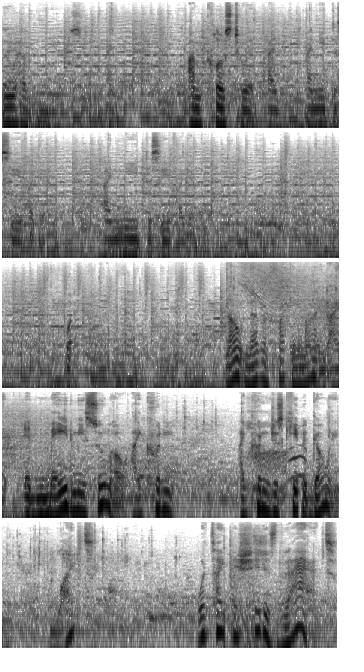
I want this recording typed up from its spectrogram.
Two have been used. I, I'm close to it. I I need to see if I get it. I need to see if I get it. What? No, never fucking mind. I it made me tsumo. I couldn't I couldn't just keep it going. What? What type of shit is that?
